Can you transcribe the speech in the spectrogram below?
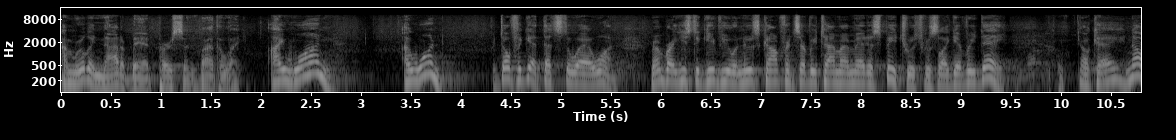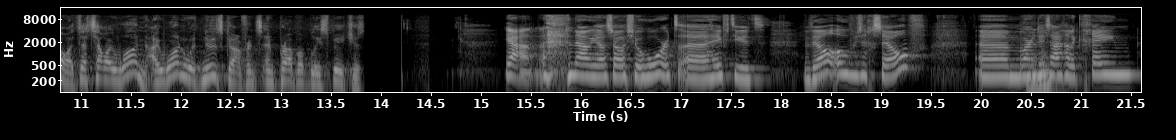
I'm really not a bad person, by the way. I won. I won. But don't forget, that's the way I won. Remember, I used to give you a news conference every time I made a speech, which was like every day. Okay? No, that's how I won. I won with news conference and probably speeches. Ja, nou ja, zoals je hoort, eh, heeft hij het wel over zichzelf. Ehm, maar het is eigenlijk geen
